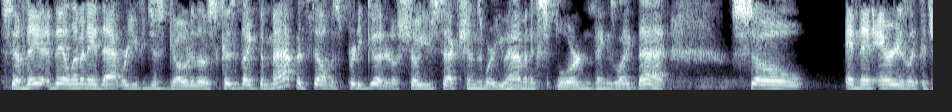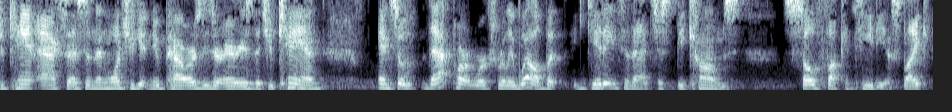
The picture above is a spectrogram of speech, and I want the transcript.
so if they if they eliminate that, where you can just go to those, because like the map itself is pretty good. It'll show you sections where you haven't explored and things like that. So and then areas like that you can't access, and then once you get new powers, these are areas that you can. And so that part works really well, but getting to that just becomes so fucking tedious. Like,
